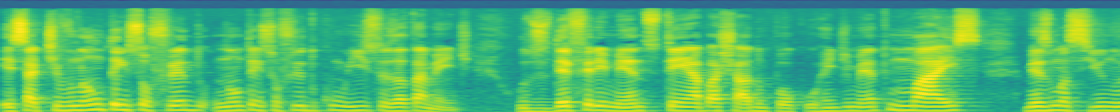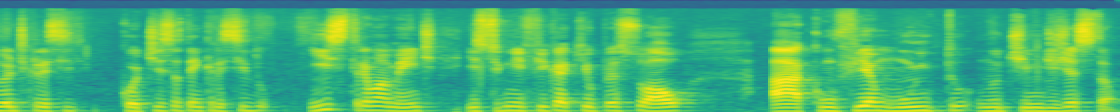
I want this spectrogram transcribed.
esse ativo não tem, sofrido, não tem sofrido com isso exatamente. Os deferimentos têm abaixado um pouco o rendimento, mas mesmo assim o número de cotistas tem crescido extremamente. Isso significa que o pessoal uh, confia muito no time de gestão.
